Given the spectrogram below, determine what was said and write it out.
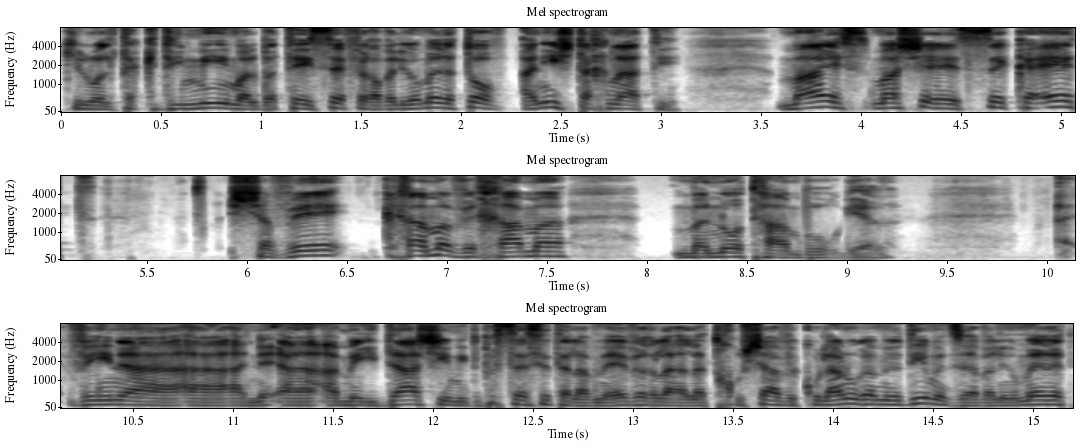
כאילו, על תקדימים, על בתי ספר, אבל היא אומרת, טוב, אני השתכנעתי. מה, מה שאעשה כעת שווה כמה וכמה מנות המבורגר. והנה המידע שהיא מתבססת עליו מעבר לתחושה, וכולנו גם יודעים את זה, אבל היא אומרת,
